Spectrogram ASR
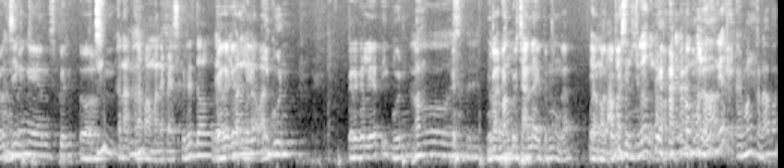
orang pengen Spirit Doll Kena, kenapa mana pengen spirit doll? Gara-gara lihat. Igun gara-gara lihat Igun Oh, spirit. enggak ada yang bercanda itu mah enggak Ya nggak apa-apa sih juga apa-apa. Enggak, ya. emang kenapa?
